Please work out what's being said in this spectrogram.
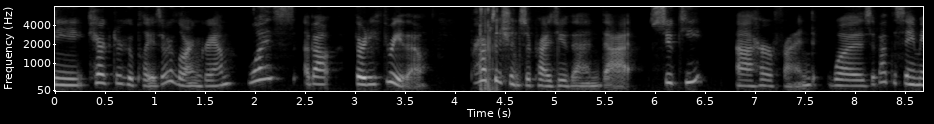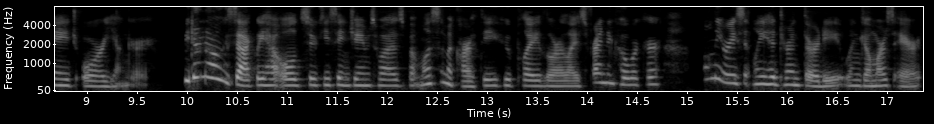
The character who plays her, Lauren Graham, was about 33 though. Perhaps it shouldn't surprise you then that Sookie, uh, her friend, was about the same age or younger. We don't know exactly how old Sookie St. James was, but Melissa McCarthy, who played Lorelai's friend and coworker, only recently had turned 30 when Gilmore's aired,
